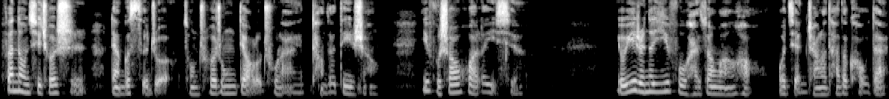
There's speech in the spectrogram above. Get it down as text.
翻动汽车时，两个死者从车中掉了出来，躺在地上，衣服烧坏了一些。有一人的衣服还算完好，我检查了他的口袋，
